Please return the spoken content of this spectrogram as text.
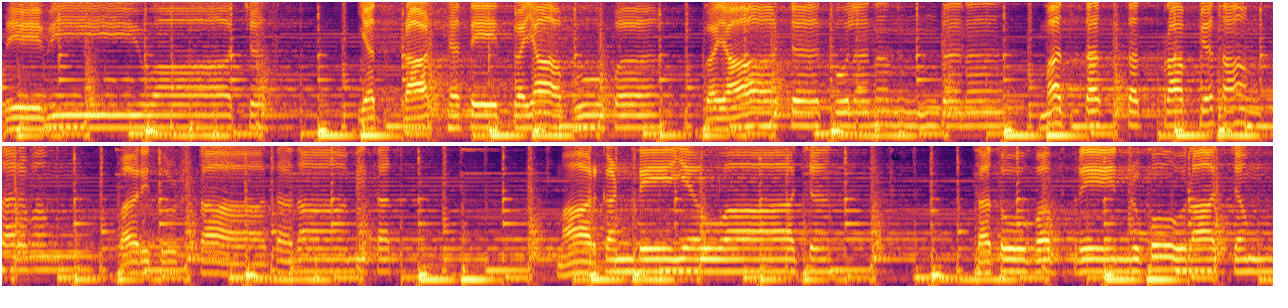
देवीवाच यत्प्रार्थ्यते त्वया भूप त्वया च कुलनन्दन। मत्तस्तत्प्राप्यतां सर्वं परितुष्टा ददामि तत् मार्कण्डेय उवाच ततो वप्रे नृपो राज्यम्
